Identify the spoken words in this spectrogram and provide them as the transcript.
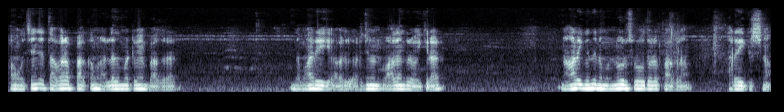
அவங்க செஞ்ச தவறை பார்க்காம நல்லது மட்டுமே பார்க்குறார். இந்த மாதிரி அவர் அர்ஜுனன் வாதங்கள் வைக்கிறார். நாளைக்கு வந்து நம்ம இன்னொரு ஸ்லோகத்தோடு பார்க்கலாம். ஹரே கிருஷ்ணா.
